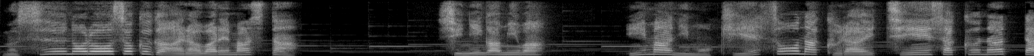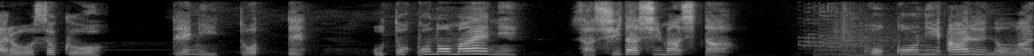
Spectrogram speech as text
無数のろうそくが現れました。死神は今にも消えそうなくらい小さくなったろうそくを手に取って男の前に差し出しました。ここにあるのは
